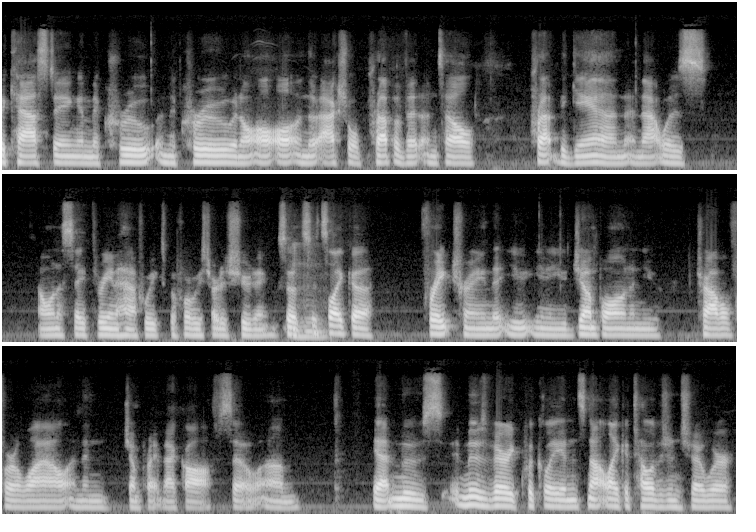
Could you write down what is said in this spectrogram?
the casting and the crew and the crew and all, all and the actual prep of it until prep began, and that was I want to say three and a half weeks before we started shooting. So mm-hmm. it's it's like a freight train that you you know you jump on and you travel for a while and then jump right back off. So um, yeah, it moves it moves very quickly, and it's not like a television show where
